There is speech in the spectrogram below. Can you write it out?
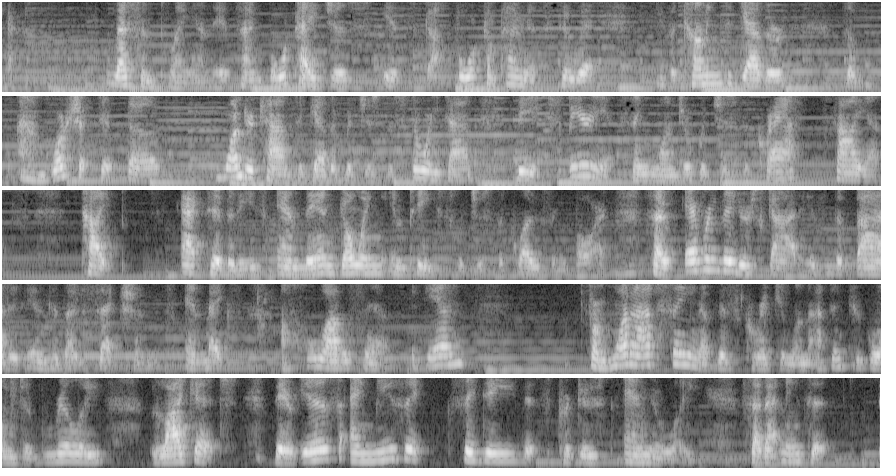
lesson plan. It's on four pages. It's got four components to it. The coming together, the um, worship, the wonder time together, which is the story time, the experiencing wonder, which is the craft science type activities, and then going in peace, which is the closing part. So every leader's guide is divided into those sections and makes a whole lot of sense. Again, from what I've seen of this curriculum, I think you're going to really like it. There is a music CD that's produced annually. So that means that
